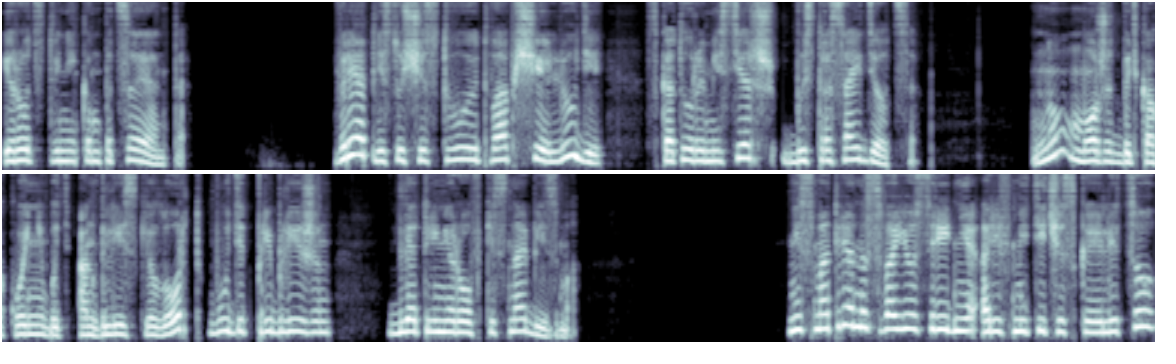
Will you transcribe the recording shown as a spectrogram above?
и родственником пациента. Вряд ли существуют вообще люди, с которыми Серж быстро сойдется. Ну, может быть, какой-нибудь английский лорд будет приближен для тренировки снобизма. Несмотря на свое среднее арифметическое лицо,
